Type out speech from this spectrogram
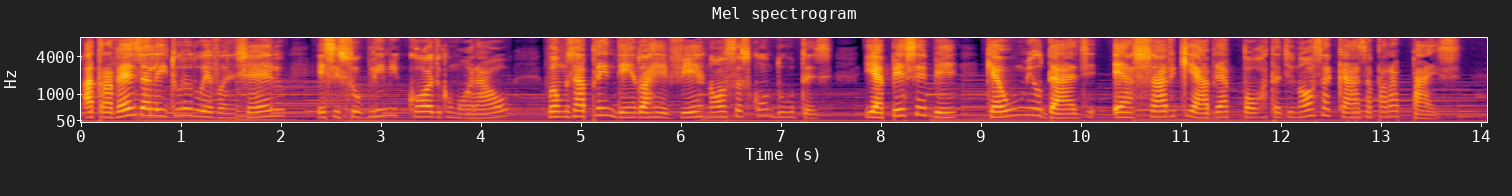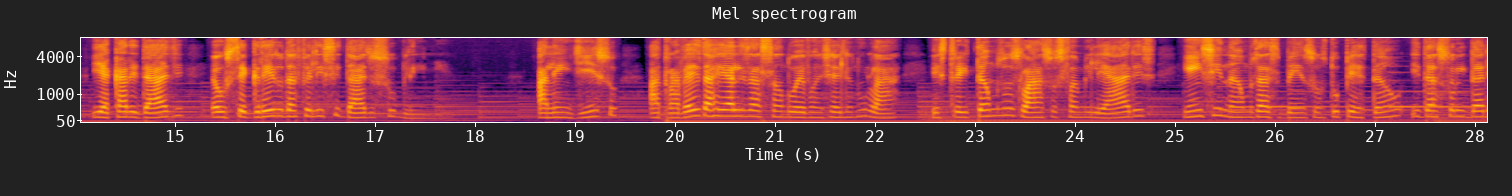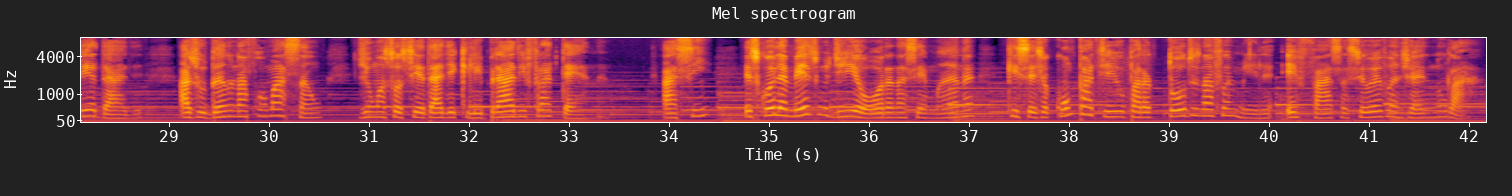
Através da leitura do Evangelho, esse sublime código moral, vamos aprendendo a rever nossas condutas e a perceber que a humildade é a chave que abre a porta de nossa casa para a paz, e a caridade é o segredo da felicidade sublime. Além disso, através da realização do Evangelho no lar, estreitamos os laços familiares e ensinamos as bênçãos do perdão e da solidariedade, ajudando na formação de uma sociedade equilibrada e fraterna. Assim, escolha mesmo dia e hora na semana que seja compatível para todos na família e faça seu evangelho no lar.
